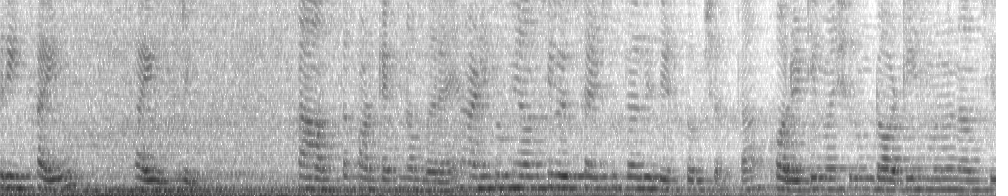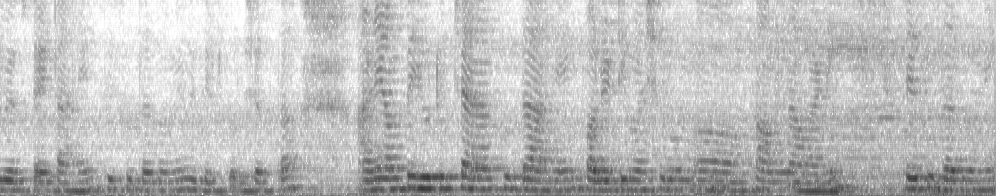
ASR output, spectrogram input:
three five five three हा आमचा कॉन्टॅक्ट नंबर आहे. आणि तुम्ही आमची वेबसाईटसुद्धा व्हिजिट करू शकता. क्वालिटी मशरूम डॉट इन म्हणून आमची वेबसाईट आहे. तीसुद्धा तुम्ही व्हिजिट करू शकता. आणि आमचं यूट्यूब चॅनलसुद्धा आहे. क्वालिटी मशरूम फार्म नावाने. ते सुद्धा तुम्ही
